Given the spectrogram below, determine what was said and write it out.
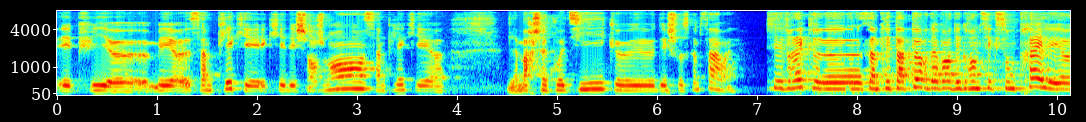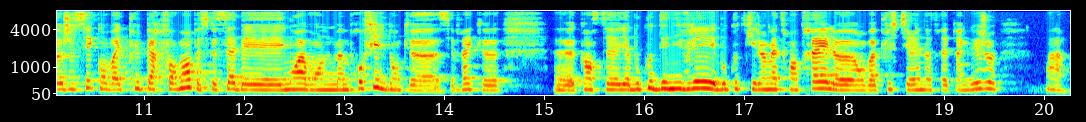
et, puis, mais ça me plaît qu'il y, y, ait des changements. Ça me plaît qu'il y ait de la marche aquatique, euh, des choses comme ça, ouais. C'est vrai que ça me fait pas peur d'avoir des grandes sections de trail et euh, je sais qu'on va être plus performant parce que Seb et moi avons le même profil. Donc euh, c'est vrai que quand il y a beaucoup de dénivelé et beaucoup de kilomètres en trail, on va plus tirer notre épingle des jeux. Voilà.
